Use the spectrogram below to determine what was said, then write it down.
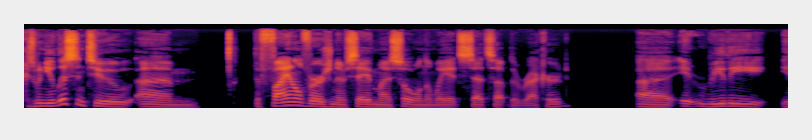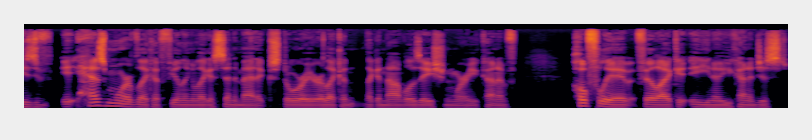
Because when you listen to um, the final version of "Save My Soul" and the way it sets up the record, uh, it really is. It has more of like a feeling of like a cinematic story or like a like a novelization where you kind of, hopefully, I feel like it, you know you kind of just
